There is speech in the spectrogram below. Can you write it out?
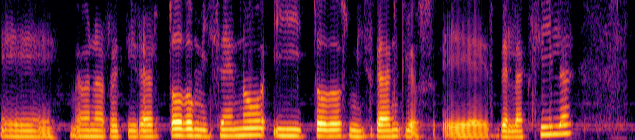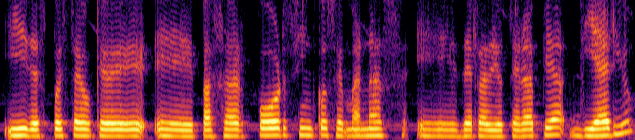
eh, me van a retirar todo mi seno y todos mis ganglios eh, de la axila y después tengo que pasar por cinco semanas de radioterapia diario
